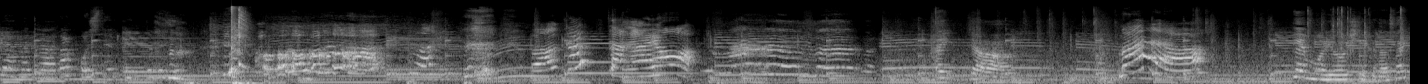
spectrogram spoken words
たんだから抱っこしてって言ってる。分かったよはいじゃあまペンも用意してください。じ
